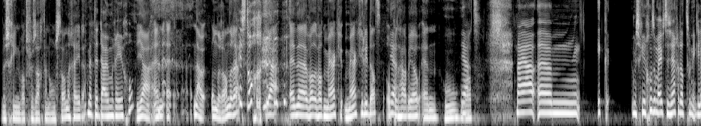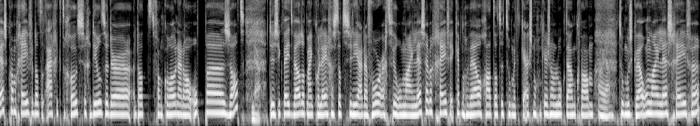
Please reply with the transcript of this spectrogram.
misschien wat verzachtende omstandigheden. Met de duimregel. Ja, en eh, nou, onder andere. Is toch? Ja, en eh, wat, wat merk, merken jullie dat op Ja. het HBO? En hoe, Ja. wat? Nou ja, ehm, ik. Misschien goed om even te zeggen dat toen ik les kwam geven, dat het eigenlijk het grootste gedeelte er, dat van corona er al op eh, zat. Ja. Dus ik weet wel dat mijn collega's dat studiejaar daarvoor echt veel online les hebben gegeven. Ik heb nog wel gehad dat er toen met kerst nog een keer zo'n lockdown kwam. Oh ja. Toen moest ik wel online les geven.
